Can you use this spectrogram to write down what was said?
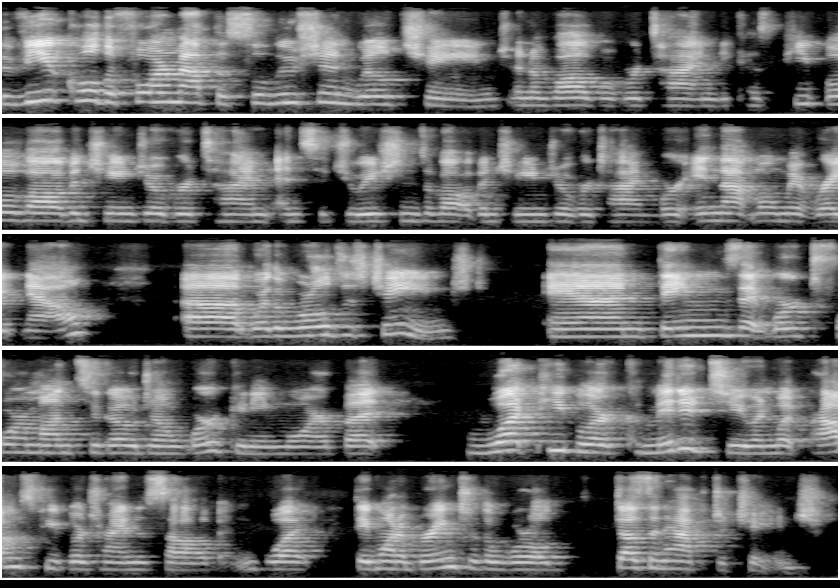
the vehicle the format the solution will change and evolve over time because people evolve and change over time and situations evolve and change over time we're in that moment right now uh, where the world has changed and things that worked four months ago don't work anymore but what people are committed to and what problems people are trying to solve and what they want to bring to the world doesn't have to change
